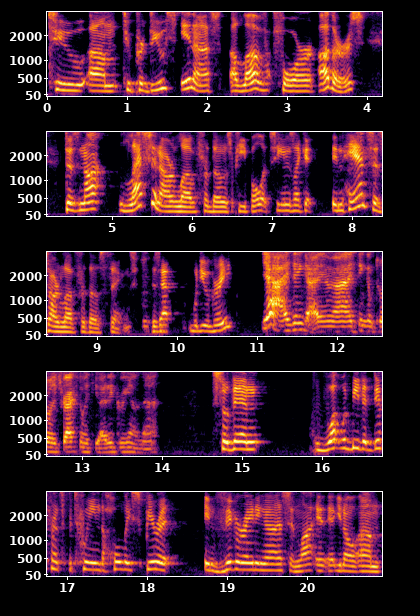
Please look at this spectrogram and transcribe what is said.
to um, to produce in us a love for others does not lessen our love for those people. It seems like it enhances our love for those things. Mm-hmm. Is that would you agree? Yeah, I think I I think I'm totally tracking with you. I'd agree on that. So then what would be the difference between the Holy Spirit invigorating us and eh, eh, you know um,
